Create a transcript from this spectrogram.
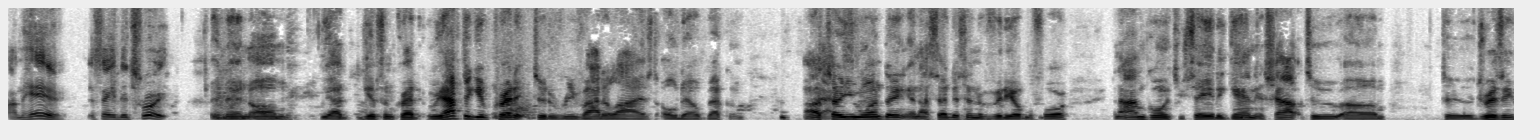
I'm here. This ain't Detroit. And then um, we have to give some credit. We have to give credit to the revitalized Odell Beckham. I'll tell you one thing, and I said this in the video before, and I'm going to say it again. And shout out to um, to Drizzy.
